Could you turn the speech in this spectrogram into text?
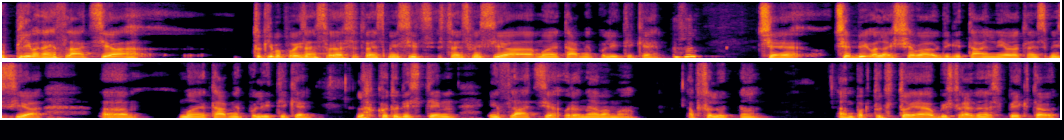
Vpliv na inflacijo, tukaj bo povezan s transmisijo monetarne politike. Uh-huh. Če, če bi olajševal digitalni eurotransmisijo uh, monetarne politike, lahko tudi s tem inflacijo uravnavamo. Absolutno. Ampak tudi to je v bistvu eden aspektov,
